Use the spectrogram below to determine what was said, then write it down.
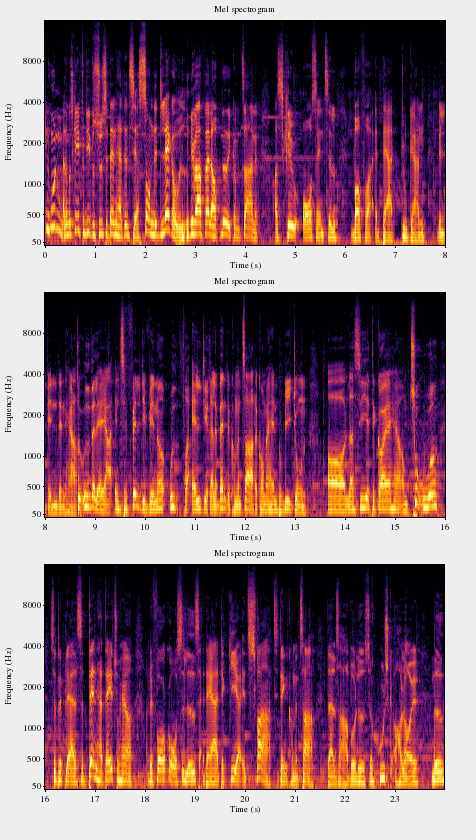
din hund? Eller måske fordi, du synes, at den her, den ser sådan lidt lækker ud? I hvert fald hop ned i kommentarerne og skriv årsagen til, hvorfor at det er, at du gerne vil vinde den her. Så udvælger jeg en tilfældig vinder ud fra alle de relevante kommentarer, der kommer hen på videoen. Og lad os sige, at det gør jeg her om to uger, så det bliver altså den her dato her, og det foregår således, at det er, at jeg giver et svar til den kommentar, der altså har vundet. Så husk at holde øje med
